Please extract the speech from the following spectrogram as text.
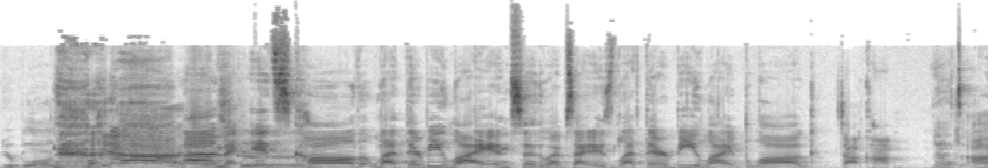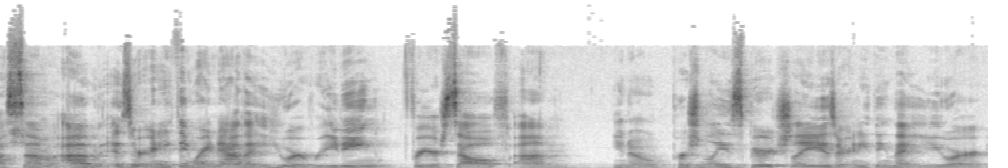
your blog? Yeah. Um, it's called Let There Be Light, and so the website is lettherebelightblog.com. That's awesome. Um, is there anything right now that you are reading for yourself? Um, you know, personally, spiritually, is there anything that you are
